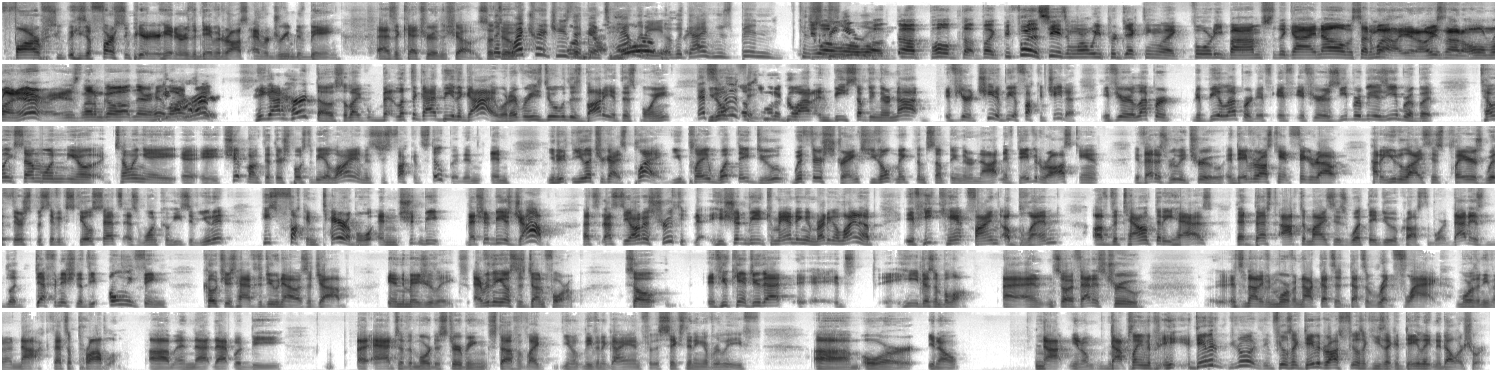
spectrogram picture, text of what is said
far he's a far superior hitter than David Ross ever dreamed of being as a catcher in the show. So like, to, why try to change that mentality of a guy who's been whoa, whoa, whoa. Uh, hold up. Like before the season, weren't we predicting like 40 bombs to the guy? Now all of a sudden, well, you know, he's not a home run hitter. You just let him go out in there and hit long right. He got hurt though, so like let the guy be the guy. Whatever he's doing with his body at this point, That's you don't tell someone to go out and be something they're not. If you're a cheetah, be a fucking cheetah. If you're a leopard, be a leopard. If if, if you're a zebra, be a zebra. But telling someone, you know, telling a, a, a chipmunk that they're supposed to be a lion is just fucking stupid. And and you you let your guys play. You play what they do with their strengths. You don't make them something they're not. And if David Ross can't, if that is really true, and David Ross can't figure out how to utilize his players with their specific skill sets as one cohesive unit, he's fucking terrible and shouldn't be that should be his job. That's that's the honest truth. He shouldn't be commanding and running a lineup if he can't find a blend of the talent that he has that best optimizes what they do across the board. That is the definition of the only thing coaches have to do now as a job in the major leagues. Everything else is done for him. So if you can't do that, it's he doesn't belong. And so if that is true, it's not even more of a knock. That's a that's a red flag more than even a knock. That's a problem um, and that that would be uh, add to the more disturbing stuff of like you know leaving a guy in for the sixth inning of relief, um, or you know not you know not playing the he, David. You know what it feels like? David Ross feels like he's like a day late and a dollar short.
